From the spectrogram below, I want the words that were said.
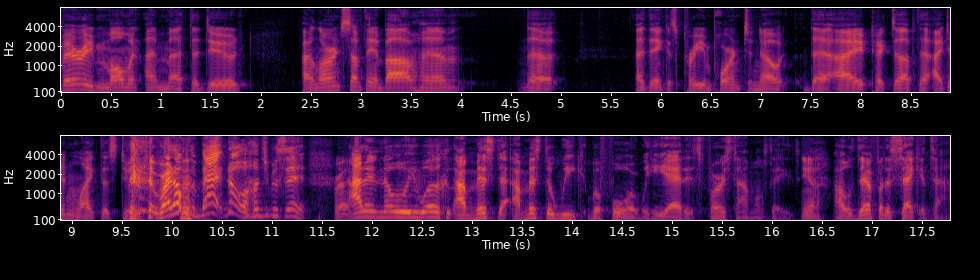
very moment I met the dude, I learned something about him that I think it's pretty important to note that I picked up that I didn't like this dude. right off the bat, no, hundred percent. Right. I didn't know who he was because I missed that. I missed the week before when he had his first time on stage. yeah. I was there for the second time,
